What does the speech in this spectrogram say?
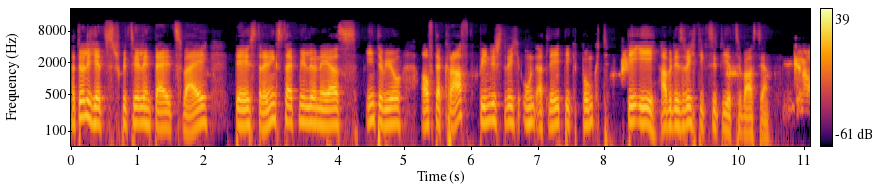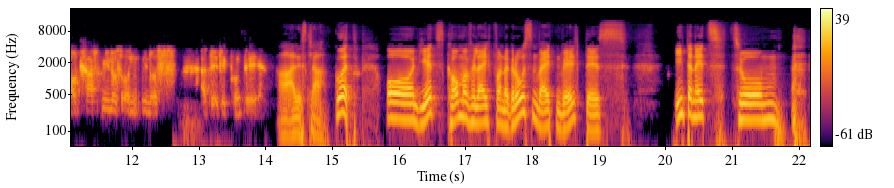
Natürlich jetzt speziell in Teil 2 des Trainingszeitmillionärs Interview auf der Kraft-und Athletik.de. Habe ich das richtig zitiert, Sebastian? Genau, Kraft-und-Athletik.de. Alles klar. Gut. Und jetzt kommen wir vielleicht von der großen, weiten Welt des Internets zum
